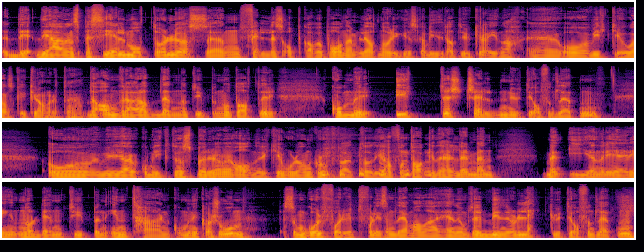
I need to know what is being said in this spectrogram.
Det, det, er jo en spesiell måte å løse en felles oppgave på, nemlig at Norge skal bidra til Ukraina, eh, og virker jo ganske kranglete. Det andre er at denne typen notater kommer ytterst sjelden ut i offentligheten. Og Jeg kommer ikke til å spørre, men jeg aner ikke hvordan Kloktveit og de har fått tak i det heller. Men, men, i en regjering, når den typen intern kommunikasjon som går forut for liksom det man er enig om, begynner å lekke ut i offentligheten,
